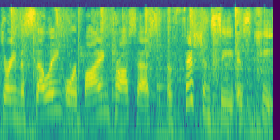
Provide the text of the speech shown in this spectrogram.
During the selling or buying process, efficiency is key.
